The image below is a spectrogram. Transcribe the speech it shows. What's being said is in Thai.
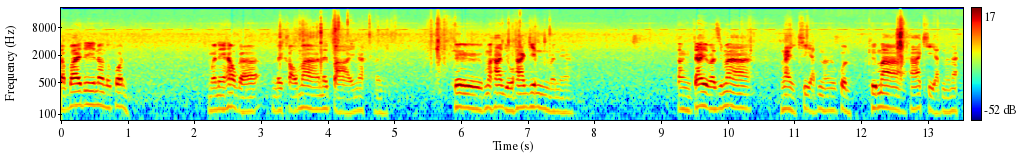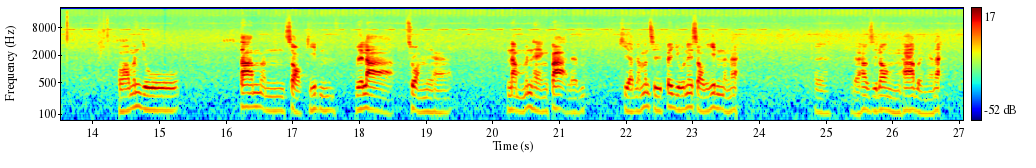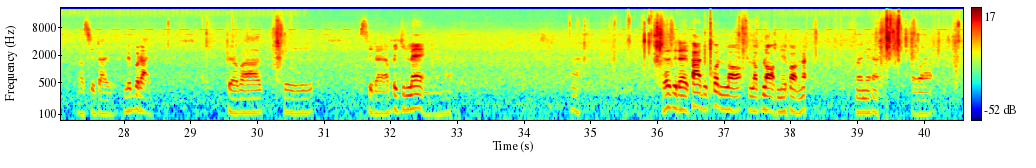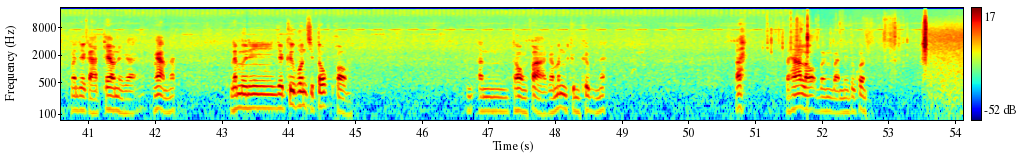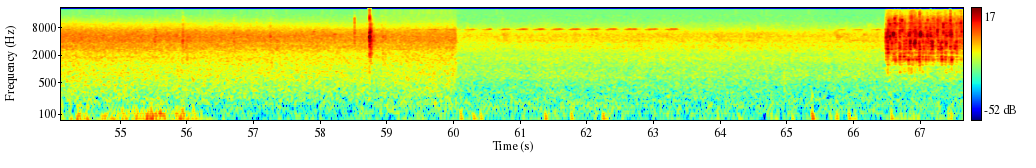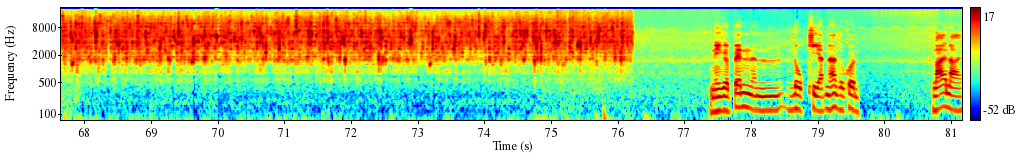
สบายดีเนาะทุกคนวันนี้เฮาก็ได้เข้ามาในป่าอีกนะคือมาหาอยู่หากินมันเนี่ยตั้งใจว่าสิมาไงเขียดนะทุกคน คือมาหาเขียดนะนะเพราะว่ามันอยู่ตามอันศอกกินเวลาช่วงนี้ฮะนำมันแหงป้าแล้วเขียดนะมันสิไปอยู่ในศอกกินนะนะเออเดี๋ยวเฮาสิลองหาเบิ่งอะนะว่าสิได้หรือบ่ได้ เผื่อว่าสิสิได้เอาไปกินแรงนะนะแล้วสิได้พาทุกคนรอรอบๆนี่พร้อมนะไม่นี่ฮะแต่ว่าบรรยากาศแถวนี่ก็งามนะ แล้วมือนี้จะคือพ้นสิตกพร้อม อันทองฟ้าก็มันคึมๆนะ ไป ไปหาเลาะเบิ่งบันนี่ทุกคน นี่ก็เป็นอันลูกเขียดนะทุกคนลายลาย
